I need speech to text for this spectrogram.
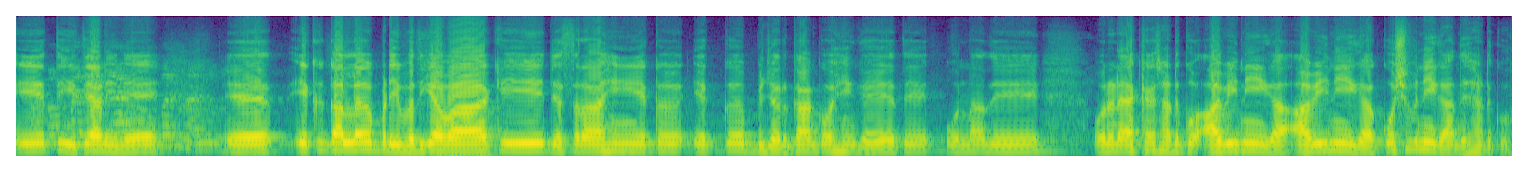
ਇਹ ਧੀ ਧਿਆਣੀ ਨੇ ਇਹ ਇੱਕ ਗੱਲ ਬੜੀ ਵਧੀਆ ਵਾ ਕਿ ਜਿਸ ਤਰ੍ਹਾਂ ਅਸੀਂ ਇੱਕ ਇੱਕ ਬਜ਼ੁਰਗਾਂ ਕੋ ਅਸੀਂ ਗਏ ਤੇ ਉਹਨਾਂ ਦੇ ਉਹਨਾਂ ਨੇ ਆਖਿਆ ਸਾਡੇ ਕੋ ਆ ਵੀ ਨਹੀਂ ਹੈਗਾ ਆ ਵੀ ਨਹੀਂ ਹੈਗਾ ਕੁਝ ਵੀ ਨਹੀਂ ਹੈਗਾ ਦੇ ਸਾਡੇ ਕੋ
